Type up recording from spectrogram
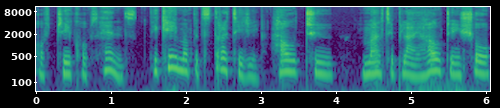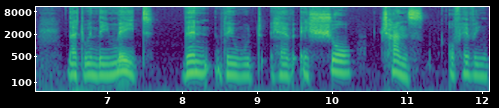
of Jacob's hands. He came up with strategy how to multiply, how to ensure that when they mate, then they would have a sure chance of having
